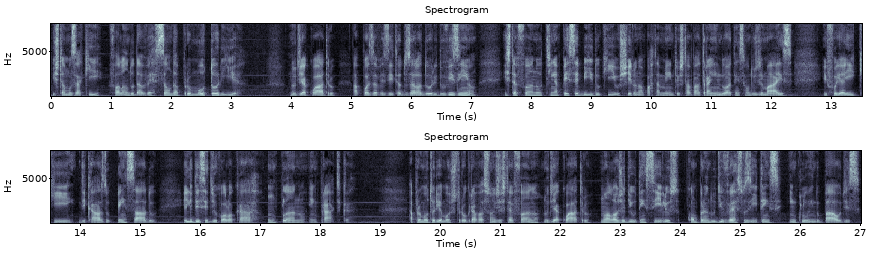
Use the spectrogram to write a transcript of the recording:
Estamos aqui falando da versão da promotoria. No dia 4, após a visita do zelador e do vizinho, Stefano tinha percebido que o cheiro no apartamento estava atraindo a atenção dos demais, e foi aí que, de caso pensado, ele decidiu colocar um plano em prática. A promotoria mostrou gravações de Stefano no dia 4, numa loja de utensílios, comprando diversos itens, incluindo baldes,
